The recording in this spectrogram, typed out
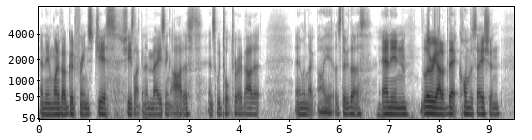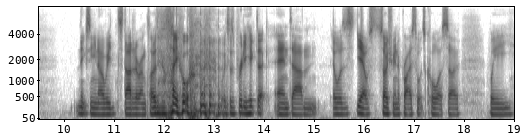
And then one of our good friends, Jess, she's like an amazing artist. And so we talked to her about it. And we're like, oh, yeah, let's do this. Mm. And then, literally, out of that conversation, next thing you know, we started our own clothing label, which was pretty hectic. And um, it was yeah, it was social enterprise to its core. So we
